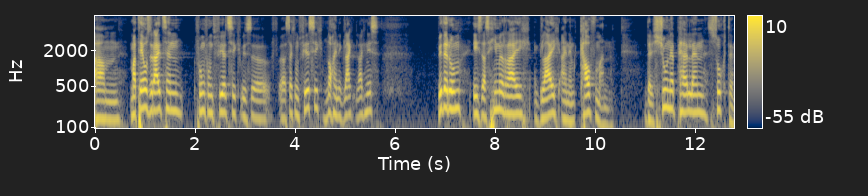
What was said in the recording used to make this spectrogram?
Ähm, Matthäus 13, 45 bis äh, 46, noch ein Gleich- Gleichnis. Wiederum ist das Himmelreich gleich einem Kaufmann, der schöne Perlen suchte.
